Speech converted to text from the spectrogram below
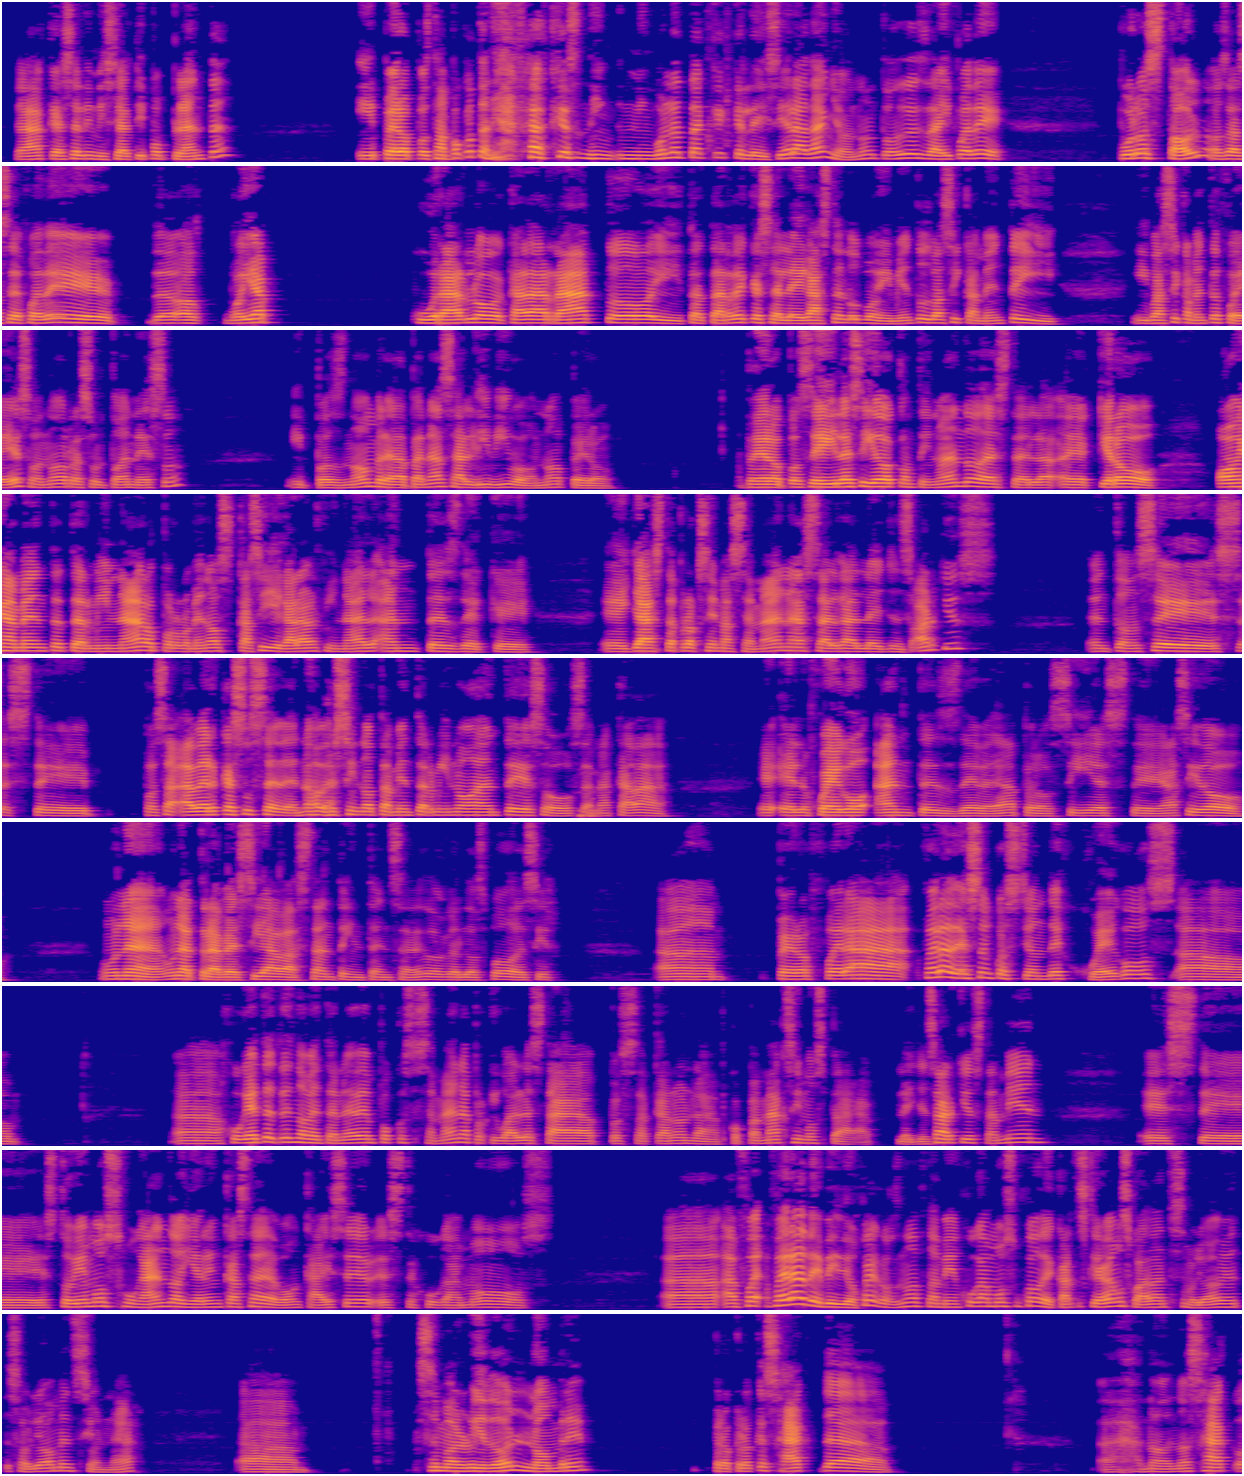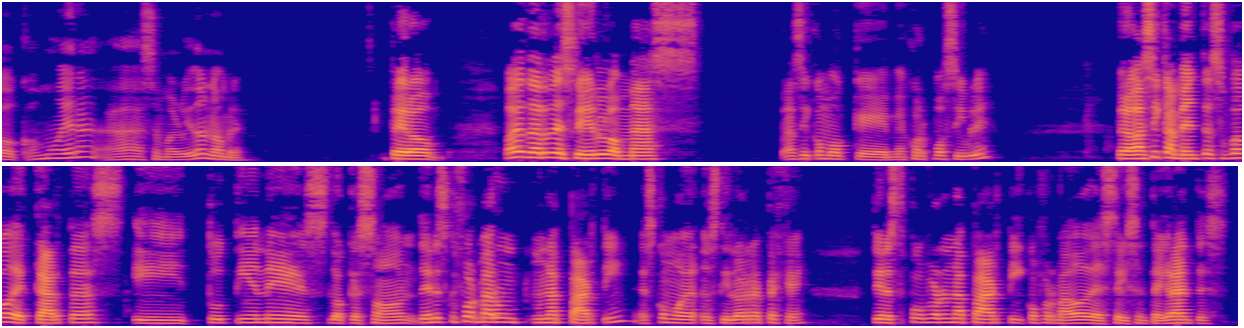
¿ya? que es el inicial tipo planta. Y, pero pues tampoco tenía ataques, ningún ataque que le hiciera daño, ¿no? Entonces ahí fue de puro stall, o sea, se fue de voy a curarlo cada rato y tratar de que se le gasten los movimientos básicamente y, y básicamente fue eso, ¿no? Resultó en eso. Y pues no, hombre, apenas salí vivo, ¿no? Pero, pero pues sí, le he seguido continuando. Este, eh, quiero obviamente terminar o por lo menos casi llegar al final antes de que eh, ya esta próxima semana salga Legends Arceus. Entonces, este, pues a, ver qué sucede, ¿no? A ver si no también termino antes o se me acaba e, el juego antes de, ¿verdad? Pero sí, este, ha sido una, una travesía bastante intensa, es lo que los puedo decir. Ah, pero fuera, fuera de eso, en cuestión de juegos, uh, uh, jugué 399 un poco esta semana, porque igual está, pues sacaron la Copa Maximus para Legends Arceus también. Este, estuvimos jugando ayer en casa de Von Kaiser, este, jugamos... Uh, fuera de videojuegos, ¿no? También jugamos un juego de cartas que habíamos jugado antes, se me olvidó, se olvidó mencionar. Se me olvidó el nombre, pero creo que es Hack the... Uh, no, no es Hack, o ¿cómo era? Ah, se me olvidó el nombre. Pero voy a tratar de escribirlo lo más, así como que mejor posible. Pero básicamente es un juego de cartas y tú tienes lo que son, tienes que formar una party, es como estilo RPG, tienes que formar una party conformado de seis integrantes.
